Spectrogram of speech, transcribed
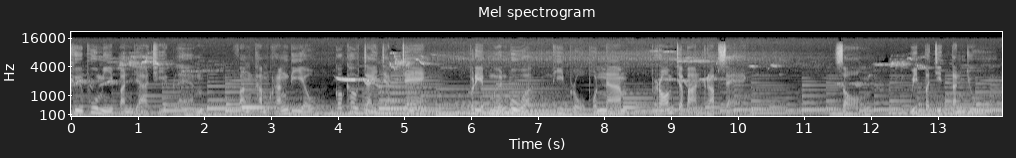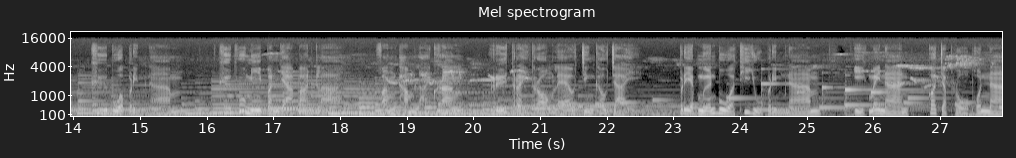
คือผู้มีปัญญาเฉียบแหลม ฟังธรรมครั้งเดียวก็เข้าใจแจ่มแจ้ง เปรียบเหมือนบัวที่โผล่พ้นน้ำพร้อมจะบานรับแสง 2. วิปจิตตันยู คือบัวปริ่มน้ำคือผู้มีปัญญาปานกลาง ฟังธรรมหลายครั้ง หรือไตรตรองแล้วจึงเข้าใจ เปรียบเหมือนบัวที่อยู่ปริ่มน้ำอีกไม่นานก็จะโผล่พ้นน้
